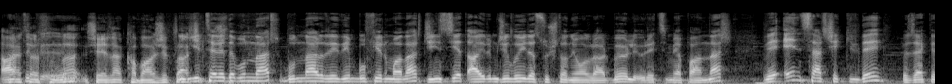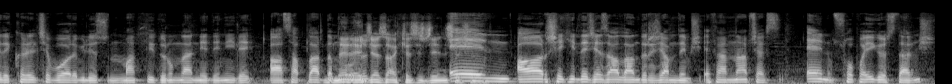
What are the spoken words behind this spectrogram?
Her artık tarafında e, şeyler kabarcıklar İngiltere'de bunlar, bunlar dediğim bu firmalar cinsiyet ayrımcılığıyla suçlanıyorlar böyle üretim yapanlar. Ve en sert şekilde özellikle de kraliçe bu ara biliyorsun maddi durumlar nedeniyle asaplar da Nereye bozuk. ceza keseceğini şaşırdı. En ağır şekilde cezalandıracağım demiş. Efendim ne yapacaksın? En sopayı göstermiş.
